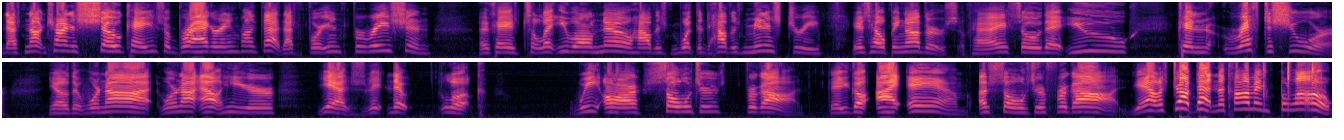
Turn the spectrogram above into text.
that's not trying to showcase or brag or anything like that. That's for inspiration. Okay, to let you all know how this what the, how this ministry is helping others. Okay, so that you can rest assured, you know, that we're not we're not out here. Yes, that look, we are soldiers for God. There you go. I am a soldier for God. Yeah, let's drop that in the comments below.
